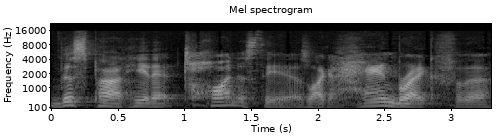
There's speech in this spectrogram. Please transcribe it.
this part here, that tightness there is like a handbrake for the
